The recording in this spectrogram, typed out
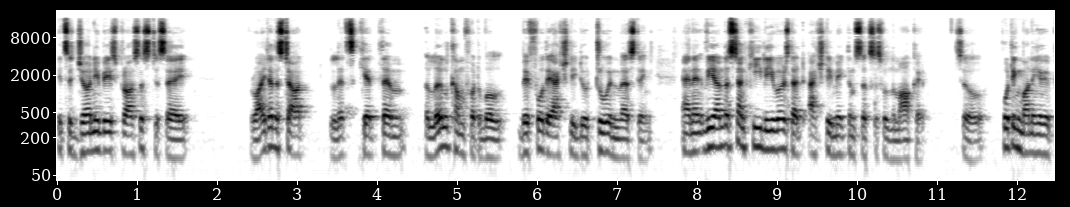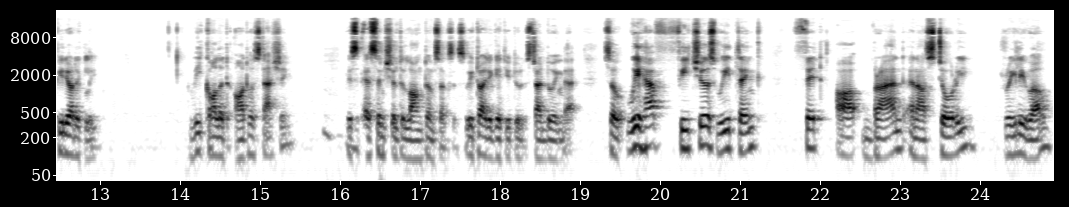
It's a journey based process to say, right at the start, let's get them a little comfortable before they actually do true investing. And we understand key levers that actually make them successful in the market. So putting money away periodically, we call it auto stashing. Is essential to long term success. We try to get you to start doing that. So we have features we think fit our brand and our story really well.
